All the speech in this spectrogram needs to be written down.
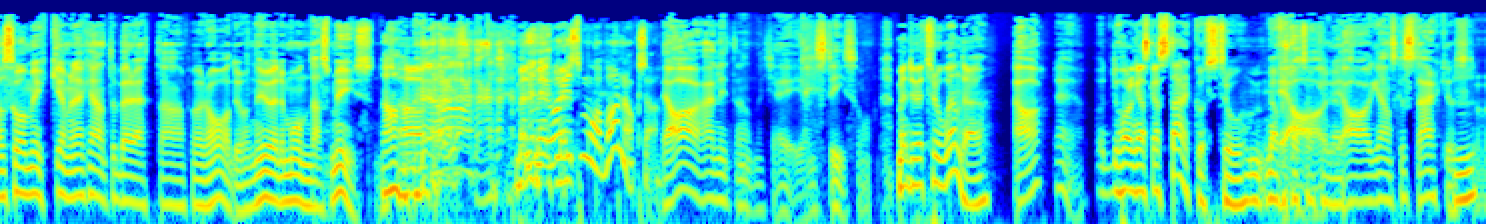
Jag så mycket men det kan jag inte berätta på radio. Nu är det måndagsmys. Ja. Men, Men nu har men, du småbarn också. Ja, en liten tjej, en stison. men du är troende? Ja, det är jag. Du har en ganska stark gudstro, om jag har förstått Ja, saken rätt. ja, ganska stark just då.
